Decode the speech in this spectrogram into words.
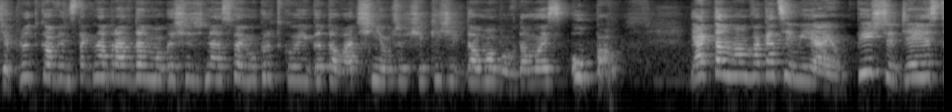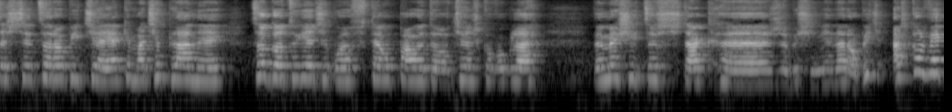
cieplutko, więc tak naprawdę mogę siedzieć na swoim ogródku i gotować. Nie muszę się kisić w domu, bo w domu jest upał. Jak tam wam wakacje mijają? Piszcie, gdzie jesteście, co robicie, jakie macie plany, co gotujecie, bo w te upały to ciężko w ogóle wymyślić coś tak, e, żeby się nie narobić. Aczkolwiek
